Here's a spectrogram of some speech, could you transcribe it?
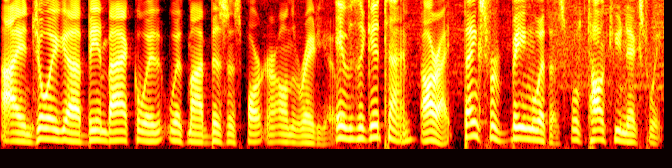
I enjoy uh, being back with with my business partner on the radio. It was a good time. All right, thanks for being with us. We'll talk to you next week.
